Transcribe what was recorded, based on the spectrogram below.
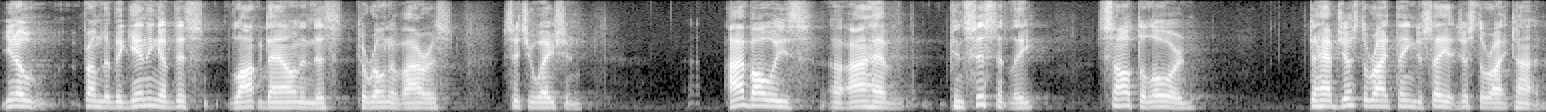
You know, from the beginning of this lockdown and this coronavirus situation, I've always, uh, I have consistently sought the Lord to have just the right thing to say at just the right time.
